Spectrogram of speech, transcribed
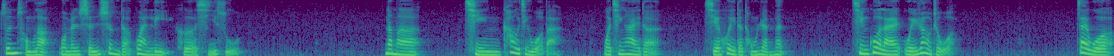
遵从了我们神圣的惯例和习俗。那么，请靠近我吧，我亲爱的协会的同仁们，请过来围绕着我。在我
